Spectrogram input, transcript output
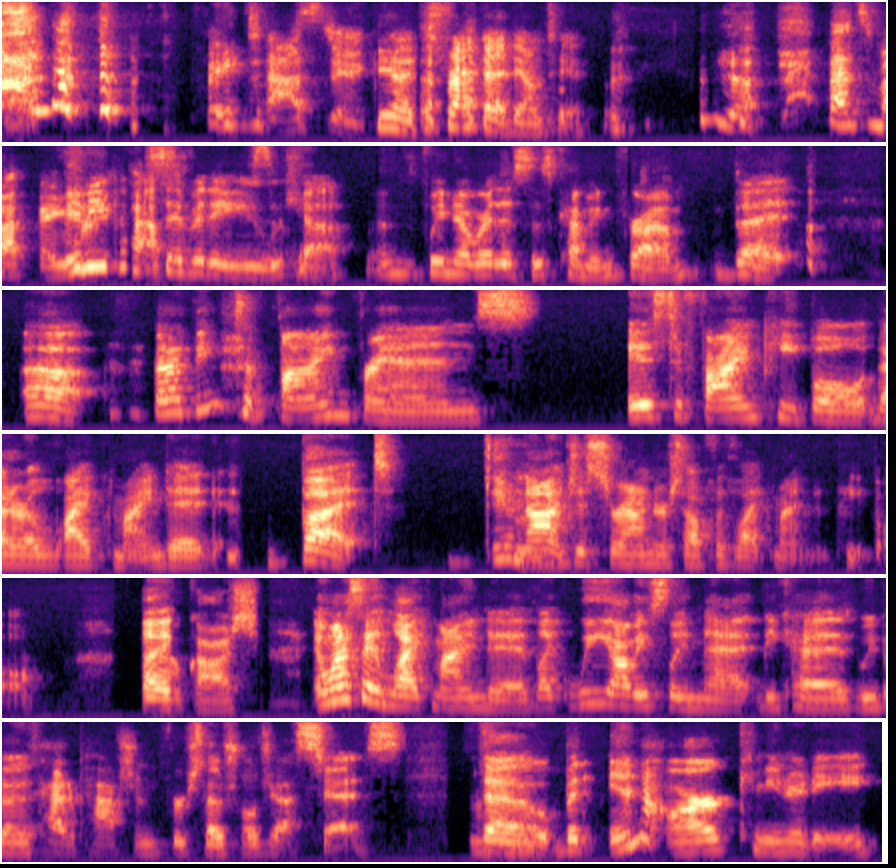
Fantastic. Yeah, just write that down too. Yeah, that's my favorite. Any passivity, yeah, we know where this is coming from, but uh, but I think to find friends is to find people that are like minded, but do mm. not just surround yourself with like minded people. Like, oh gosh. And when I say like minded, like we obviously met because we both had a passion for social justice. Mm-hmm. So, but in our community,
